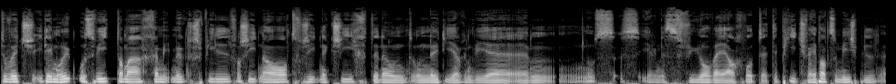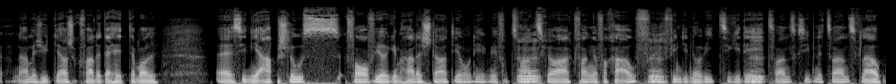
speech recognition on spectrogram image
du willst in dem Rhythmus weitermachen mit möglichst viel verschiedenen Orten, verschiedenen Geschichten und, und nicht irgendwie ähm, aus, irgendein Feuerwerk, wo der, der Peach Weber zum Beispiel, der Name ist heute auch schon gefallen, der hätte mal äh, seine Abschlussvorführung im Hallenstadion irgendwie vor 20 mhm. Jahren angefangen zu verkaufen. Mhm. Finde ich noch eine witzige Idee, mhm. 2027, glaube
